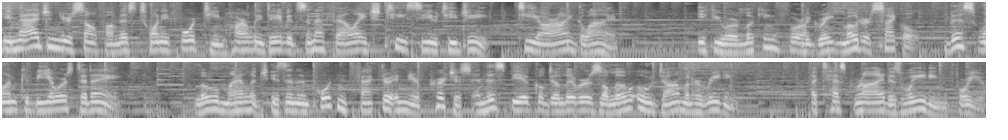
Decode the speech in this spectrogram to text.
Imagine yourself on this 2014 Harley-Davidson FLHT CUTG, TRI Glide. If you are looking for a great motorcycle, this one could be yours today. Low mileage is an important factor in your purchase and this vehicle delivers a low odometer reading. A test ride is waiting for you.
